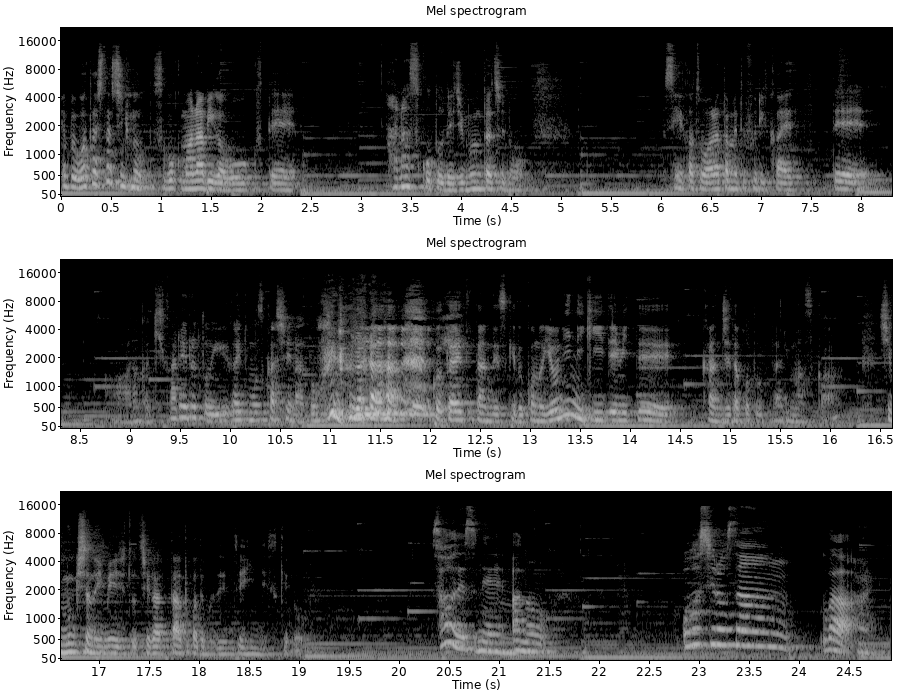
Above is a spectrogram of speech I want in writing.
やっぱり私たちにもすごく学びが多くて話すことで自分たちの生活を改めて振り返って聞かれると意外と難しいなと思いながら 答えてたんですけどこの4人に聞いてみて感じたことってありますか？新聞記者のイメージと違ったとかでも全然いいんですけど。そうですね、うん。あの大城さんは、はい。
